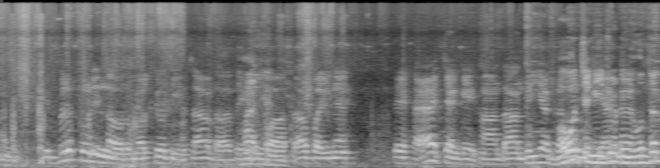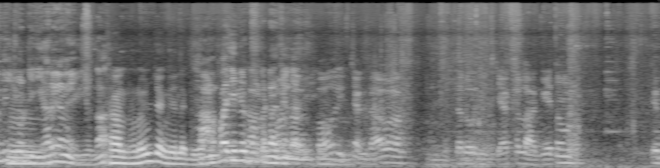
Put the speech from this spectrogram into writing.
ਹਾਂਜੀ। ਇਹ ਬਿਲਕੁਲ ਹੀ ਨਾਰਮਲ ਝੋਟੀ ਦੇ ਹਿਸਾਬ ਦਾ ਤੇ ਹਾਂਜੀ, ਹਾਂਜੀ। ਪਾਤਾ ਬਾਈ ਨੇ ਤੇ ਹੈ ਚੰਗੇ ਖਾਨਦਾਨ ਦੀ ਆ ਬਹੁਤ ਚੰਗੀ ਝੋਟੀ ਉਧਰ ਦੀ ਝੋਟੀ ਹਰਿਆਣੇ ਦੀ ਉਹਦਾ ਥਾਂ ਥੋੜਾ ਵੀ ਚੰਗੇ ਲੱਗੇ। ਖਾਨ ਭਾਜੀ ਵੇਖੋ ਕਿੱਡਾ ਚੰਗਾ? ਜੀ ਬਹੁਤ ਹੀ ਚੰਗਾ ਵਾ। ਕਰੋ ਜੀ ਚੈੱਕ ਲਾਗੇ ਤੋਂ। ਇਹ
